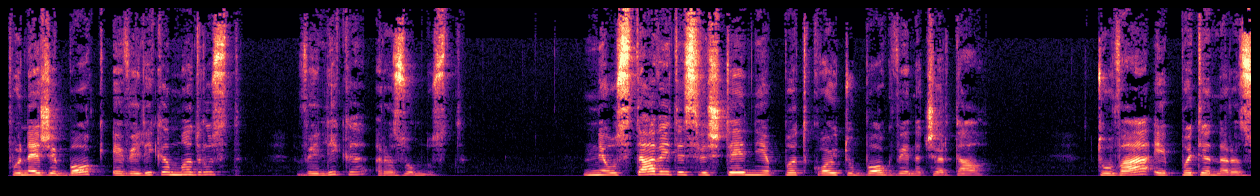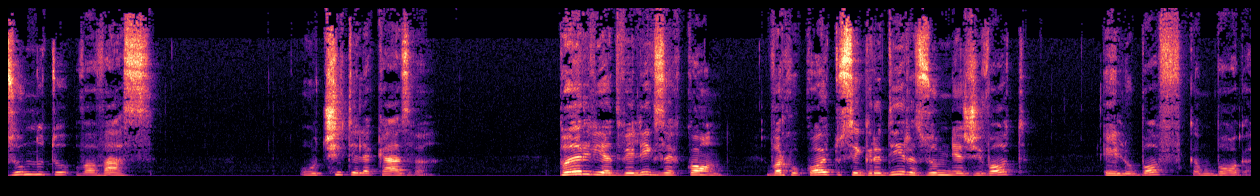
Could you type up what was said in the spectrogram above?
понеже Бог е велика мъдрост, велика разумност. Не оставяйте свещения път, който Бог ви е начертал. Това е пътя на разумното във вас. Учителя казва Първият велик закон, върху който се гради разумния живот, е любов към Бога.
